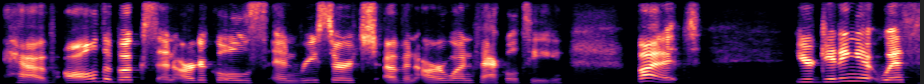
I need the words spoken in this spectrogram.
have all the books and articles and research of an R1 faculty, but you're getting it with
